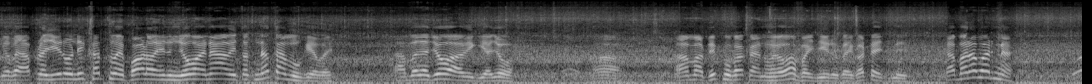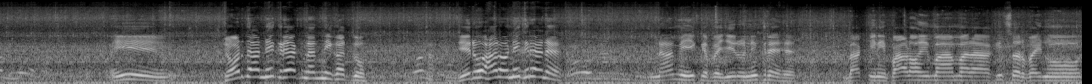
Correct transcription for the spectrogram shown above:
કે ભાઈ, આપણે જીરું નીખરતું હોય, પાડો એને જોવા ના આવે તો નકામું કહેવાય. આ બધા જોવા આવી ગયા, જો. હા. આમાં ભીખુ કાકાનું હોય હો ભાઈ જીરું કાંઈ ઘટે જ નહીં. હા, બરાબર ને? એ જોરદાર નીકળે કે નથી નીકળતું? જીરું સારું નીકળે ને? નામી કે ભાઈ જીરું નીકળે છે. બાકીની પાડોહીમાં અમારા કિશોરભાઈનું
